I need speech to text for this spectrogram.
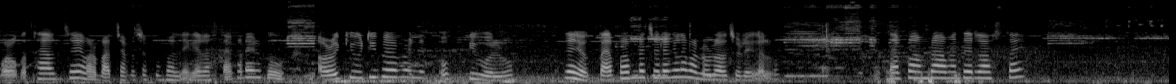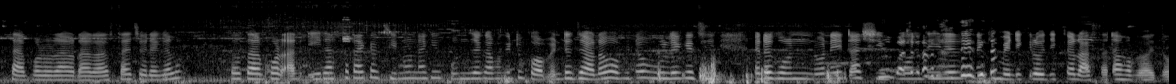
বড় কথা হচ্ছে, আমার বাচ্চা কাচ্চা খুব ভালো লাগে রাস্তাঘাটে এরকম আরও কিউটি মানে ও, কী বলব? যাই হোক, তারপর আমরা চলে গেলাম আর ওরাও চলে গেল। তারপর আমরা আমাদের রাস্তায় তারপর ওরা ওরা রাস্তায় চলে গেল। তো তারপর আর এই রাস্তাটা কেউ চিনো নাকি? কোন জায়গা আমাকে একটু কমেন্টে জানাও আমি তো ভুলে গেছি। এটা কোন মানে এটা শিব মন্দিরের নাকি মেডিকেল ওই দিককার রাস্তাটা হবে হয়তো।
